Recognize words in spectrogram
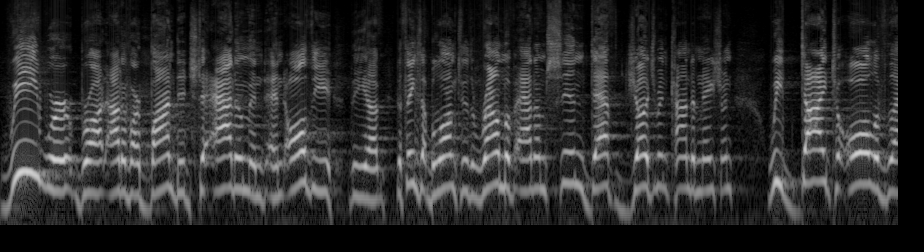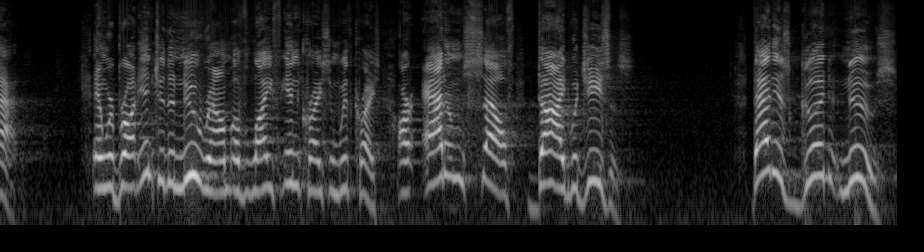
we were brought out of our bondage to Adam and, and all the, the, uh, the things that belong to the realm of Adam sin, death, judgment, condemnation. We died to all of that. And we're brought into the new realm of life in Christ and with Christ. Our Adam self died with Jesus. That is good news.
